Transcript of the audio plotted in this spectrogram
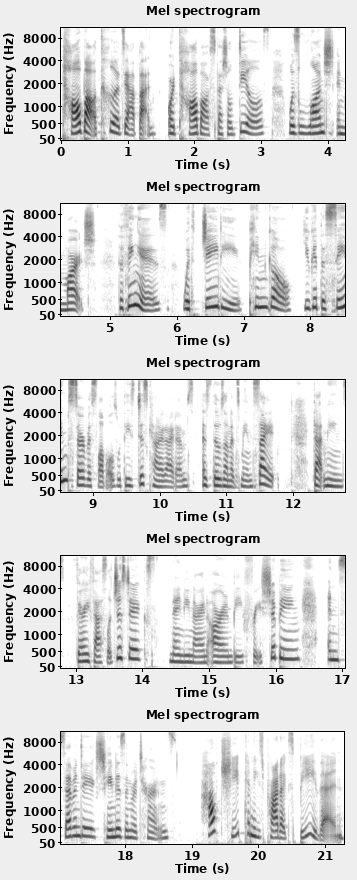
Taobao 特价版, or Taobao special deals, was launched in March. The thing is, with JD Pingo, you get the same service levels with these discounted items as those on its main site. That means very fast logistics, 99 RMB free shipping, and 7-day exchanges and returns. How cheap can these products be then?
